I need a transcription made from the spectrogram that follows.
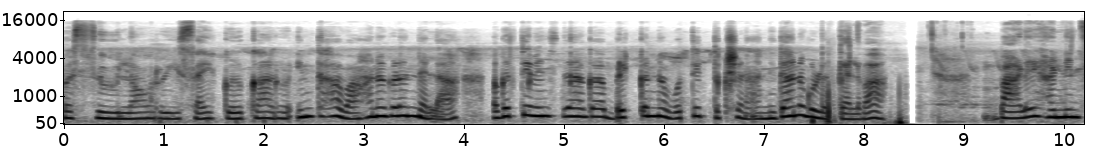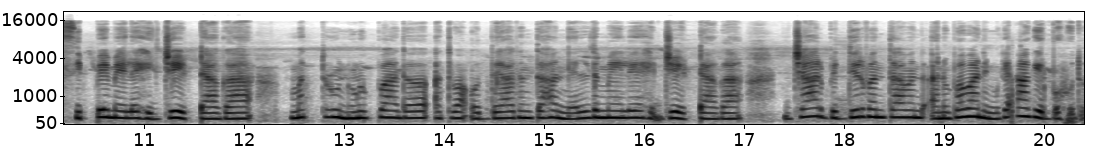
ಬಸ್ಸು, ಲಾರಿ, ಸೈಕಲ್, ಕಾರು ಇಂತಹ ವಾಹನಗಳನ್ನೆಲ್ಲ ಅಗತ್ಯವೆನಿಸಿದಾಗ ಬ್ರೇಕನ್ನು ಒತ್ತಿದ ತಕ್ಷಣ ನಿಧಾನಗೊಳ್ಳುತ್ತೆ ಅಲ್ವಾ ಬಾಳೆಹಣ್ಣಿನ ಸಿಪ್ಪೆ ಮೇಲೆ ಹೆಜ್ಜೆ ಇಟ್ಟಾಗ ಮತ್ತು ನುಣುಪಾದ ಅಥವಾ ಒದ್ದೆಯಾದಂತಹ ನೆಲದ ಮೇಲೆ ಹೆಜ್ಜೆ ಇಟ್ಟಾಗ ಜಾರ್ ಬಿದ್ದಿರುವಂತಹ ಒಂದು ಅನುಭವ ನಿಮಗೆ ಆಗಿರಬಹುದು.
